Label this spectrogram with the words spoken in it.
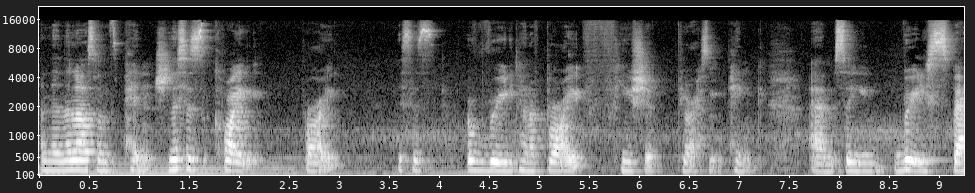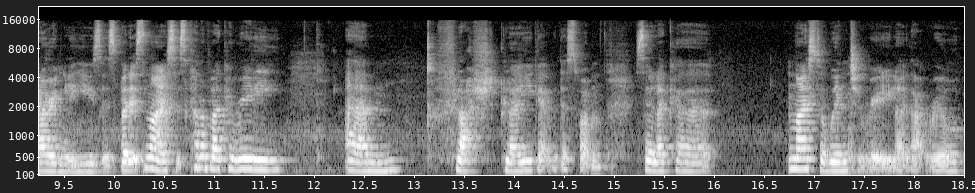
And then the last one's Pinch. This is quite bright. This is a really kind of bright fuchsia fluorescent pink. Um, so you really sparingly use this, but it's nice. It's kind of like a really um, flushed glow you get with this one. So like a nicer winter really, like that real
